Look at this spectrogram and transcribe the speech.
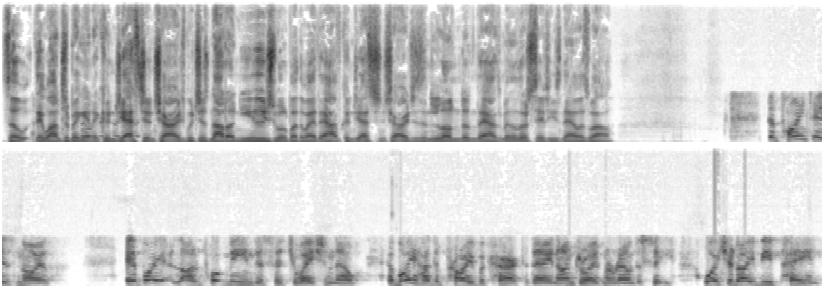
So they want to bring in a congestion charge, which is not unusual, by the way. They have congestion charges in London. They have them in other cities now as well. The point is, Niall, if I, I'll put me in this situation now. If I had a private car today and I'm driving around the city, why should I be paying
